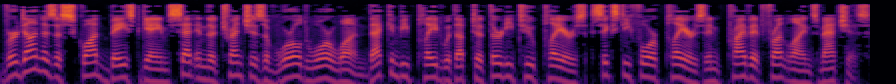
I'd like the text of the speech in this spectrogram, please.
Verdun is a squad-based game set in the trenches of World War I that can be played with up to 32 players 64 players in private frontlines matches.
